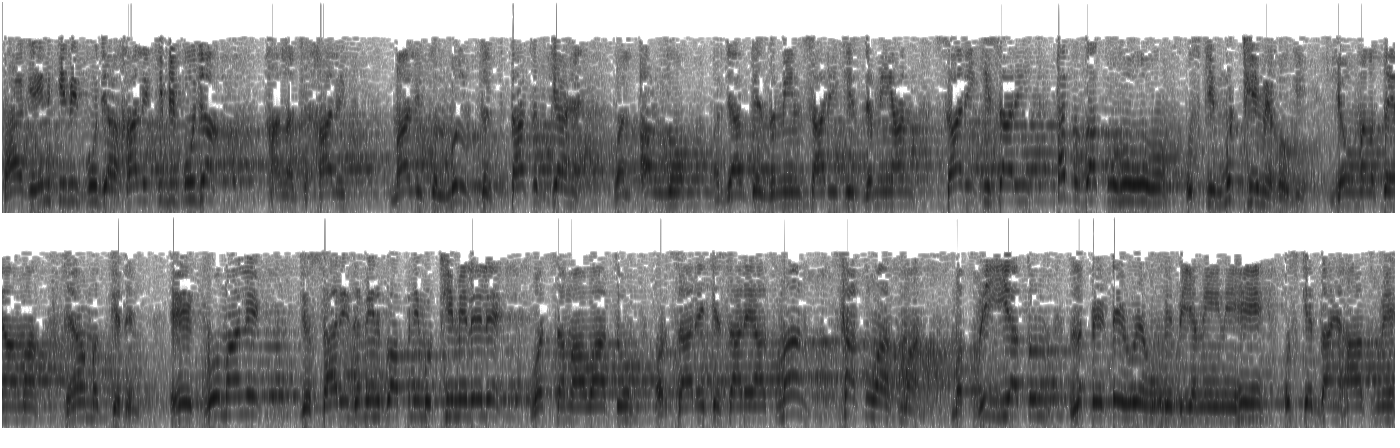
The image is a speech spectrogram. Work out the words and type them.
کہا کہ ان کی بھی پوجا خالق کی بھی پوجا حالانکہ خالق مالک الملک طاقت کیا ہے والارض اور جبکہ زمین ساری کی زمین ساری کی ساری قبضتہ اس کی مٹھی میں ہوگی یوم القیامہ قیامت کے دن ایک وہ مالک جو ساری زمین کو اپنی مٹھی میں لے لے وہ سماوات اور سارے کے سارے آسمان ساتوں آسمان مطویت لپیٹے ہوئے ہوں گے بھی ہی اس کے دائیں ہاتھ میں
